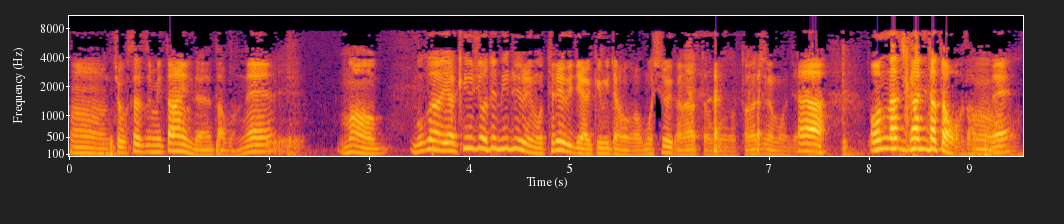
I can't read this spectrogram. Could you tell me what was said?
うん、直接見たいんだよね、多分ね。まあ、僕は野球場で見るよりもテレビで野球見た方が面白いかなと思うのと同じなもんじゃない？ああ、同じ感じだと思う、多分ね。うん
